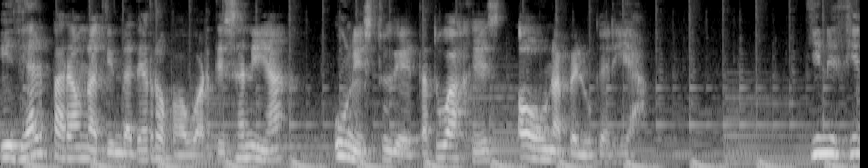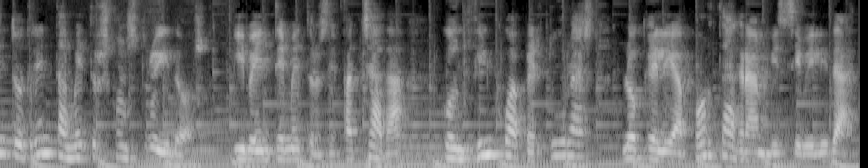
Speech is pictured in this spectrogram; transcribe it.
Ideal para una tienda de ropa o artesanía, un estudio de tatuajes o una peluquería. Tiene 130 metros construidos y 20 metros de fachada con 5 aperturas, lo que le aporta gran visibilidad.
